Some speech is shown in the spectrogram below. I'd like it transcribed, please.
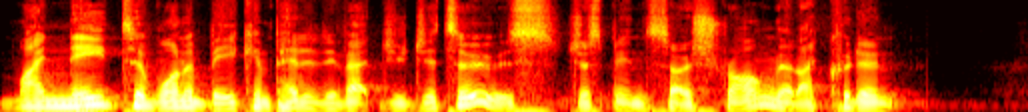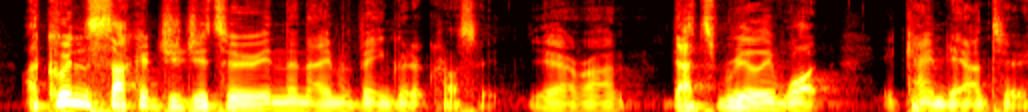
my need to want to be competitive at jujitsu has just been so strong that I couldn't I couldn't suck at jujitsu in the name of being good at CrossFit. Yeah, right. That's really what it came down to.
